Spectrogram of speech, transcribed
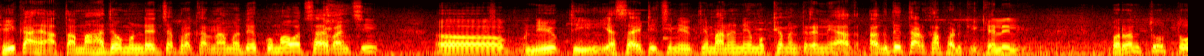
ठीक आहे आता महादेव मुंडेंच्या प्रकरणामध्ये कुमावत साहेबांची नियुक्ती एस आय टीची नियुक्ती माननीय मुख्यमंत्र्यांनी अग अगदी तडकाफडकी केलेली. परंतु तो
